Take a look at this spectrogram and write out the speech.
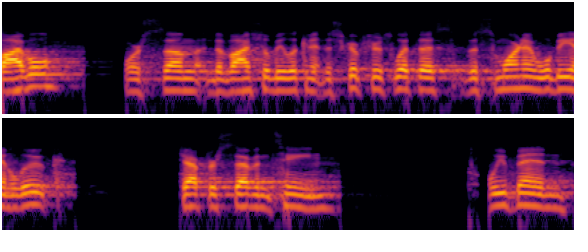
Bible or some device, you'll be looking at the scriptures with us this morning. We'll be in Luke chapter 17. We've been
